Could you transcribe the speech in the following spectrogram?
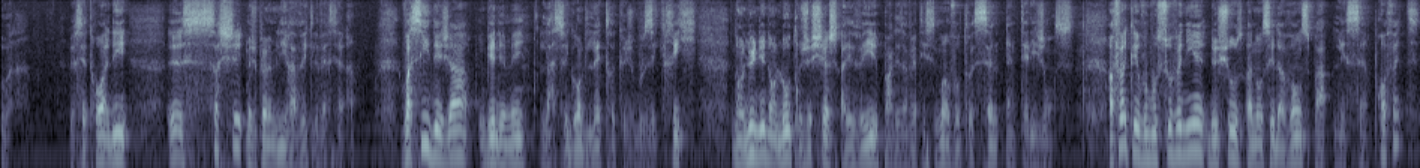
voilà, verset 3 dit, euh, sachez, mais je peux même lire avec le verset 1, Voici déjà, bien-aimé, la seconde lettre que je vous écris. Dans l'une et dans l'autre, je cherche à éveiller par des avertissements votre saine intelligence, afin que vous vous souveniez de choses annoncées d'avance par les saints prophètes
